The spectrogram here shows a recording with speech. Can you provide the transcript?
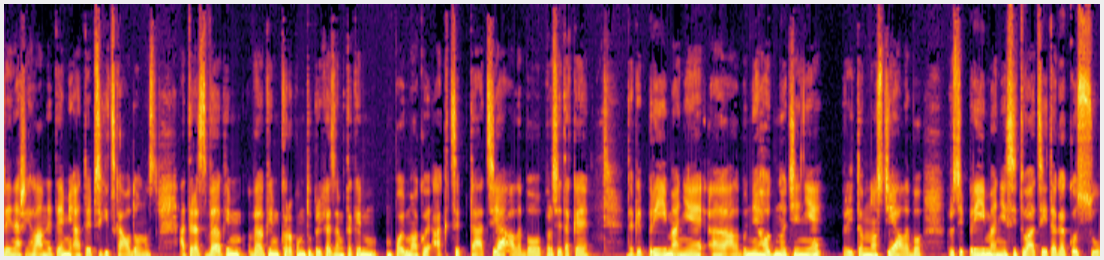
tej našej hlavnej témy a to je psychická odolnosť. A teraz veľkým, veľkým krokom tu prichádzam k takému pojmu ako je akceptácia alebo proste také, také príjmanie alebo nehodnotenie prítomnosti alebo proste príjmanie situácií tak ako sú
